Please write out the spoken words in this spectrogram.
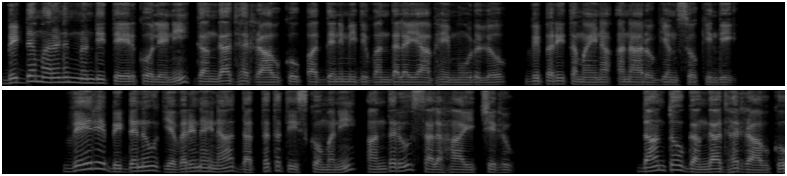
బిడ్డ మరణం నుండి తేరుకోలేని గంగాధర్ రావుకు పద్దెనిమిది వందల యాభై మూడులో విపరీతమైన అనారోగ్యం సోకింది. వేరే బిడ్డను ఎవరినైనా దత్తత తీసుకోమని అందరూ సలహా ఇచ్చిర్రు. దాంతో గంగాధర్ రావుకు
